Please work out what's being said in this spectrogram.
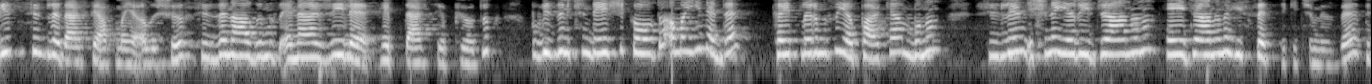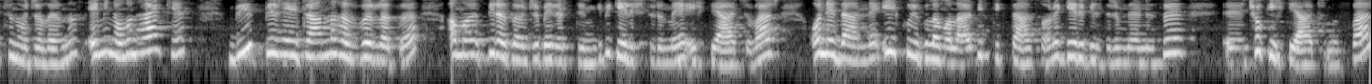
biz sizle ders yapmaya alışığız. Sizden aldığımız enerjiyle hep ders yapıyorduk. Bu bizim için değişik oldu ama yine de kayıtlarımızı yaparken bunun sizlerin işine yarayacağının heyecanını hissettik içimizde. Bütün hocalarınız emin olun herkes büyük bir heyecanla hazırladı. Ama biraz önce belirttiğim gibi geliştirilmeye ihtiyacı var. O nedenle ilk uygulamalar bittikten sonra geri bildirimlerinize e, çok ihtiyacımız var.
